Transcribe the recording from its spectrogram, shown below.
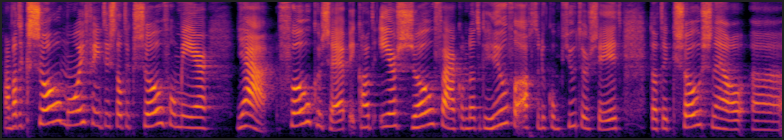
Maar wat ik zo mooi vind is dat ik zoveel meer ja, focus heb. Ik had eerst zo vaak, omdat ik heel veel achter de computer zit, dat ik zo snel uh,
